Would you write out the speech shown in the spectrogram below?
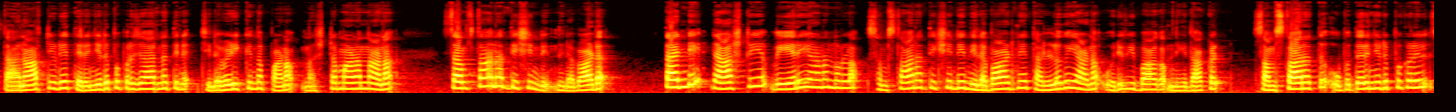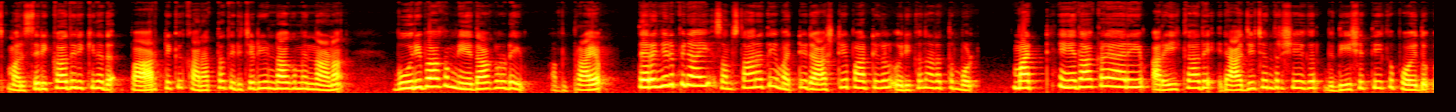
സ്ഥാനാർത്ഥിയുടെ തെരഞ്ഞെടുപ്പ് പ്രചാരണത്തിന് ചിലവഴിക്കുന്ന പണം നഷ്ടമാണെന്നാണ് സംസ്ഥാന അധ്യക്ഷന്റെ നിലപാട്. തന്റെ രാഷ്ട്രീയം വേറെയാണെന്നുള്ള സംസ്ഥാന അധ്യക്ഷന്റെ നിലപാടിനെ തള്ളുകയാണ് ഒരു വിഭാഗം നേതാക്കൾ. സംസ്ഥാനത്ത് ഉപതെരഞ്ഞെടുപ്പുകളിൽ മത്സരിക്കാതിരിക്കുന്നത് പാർട്ടിക്ക് കനത്ത തിരിച്ചടിയുണ്ടാകുമെന്നാണ് ഭൂരിഭാഗം നേതാക്കളുടെയും അഭിപ്രായം. തെരഞ്ഞെടുപ്പിനായി സംസ്ഥാനത്തെ മറ്റ് രാഷ്ട്രീയ പാർട്ടികൾ ഒരുക്കം നടത്തുമ്പോൾ മറ്റ് നേതാക്കളെ ആരെയും അറിയിക്കാതെ രാജീവ് ചന്ദ്രശേഖർ വിദേശത്തേക്ക് പോയതും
